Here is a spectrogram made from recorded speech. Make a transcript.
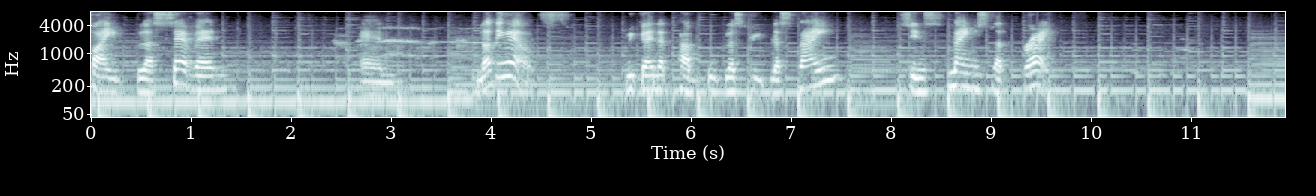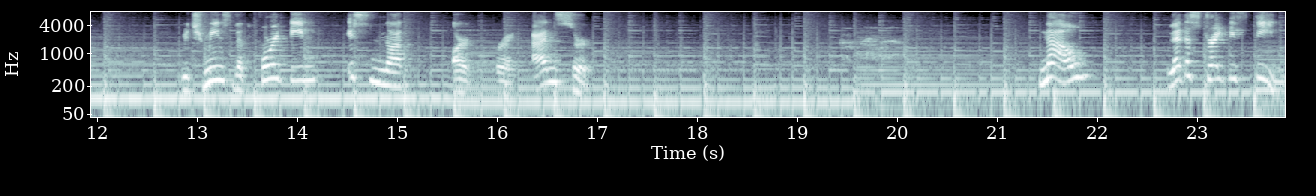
5 plus 7 and nothing else. We cannot have 2 plus 3 plus 9 since 9 is not right. Which means that 14 is not our correct answer. Now, let us try 15.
